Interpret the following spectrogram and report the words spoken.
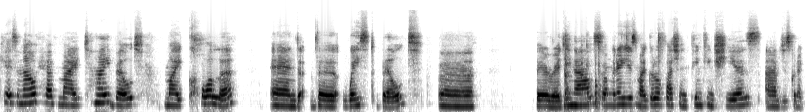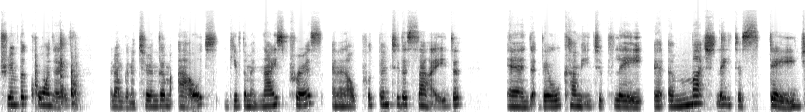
Okay, so now I have my tie belt, my collar, and the waist belt. Uh, they're ready now. So I'm going to use my good old-fashioned pinking shears. I'm just going to trim the corners and I'm going to turn them out, give them a nice press, and then I'll put them to the side and they will come into play at a much later stage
